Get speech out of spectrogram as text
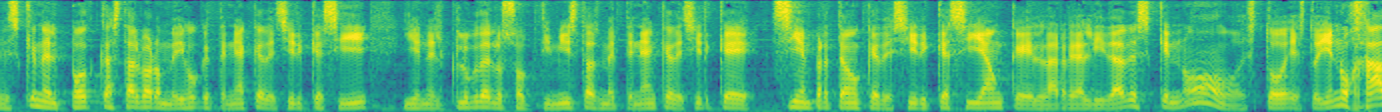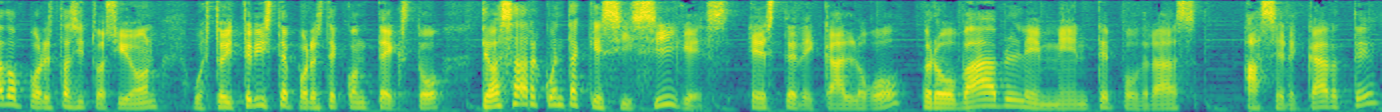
es que en el podcast Álvaro me dijo que tenía que decir que sí y en el Club de los Optimistas me tenían que decir que siempre tengo que decir que sí, aunque la realidad es que no, estoy, estoy enojado por esta situación o estoy triste por este contexto, te vas a dar cuenta que si sigues este decálogo, probablemente podrás acercarte,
